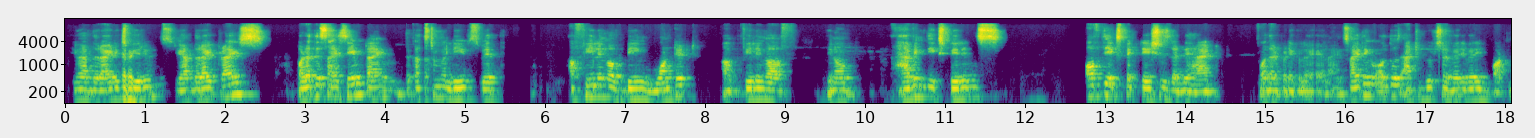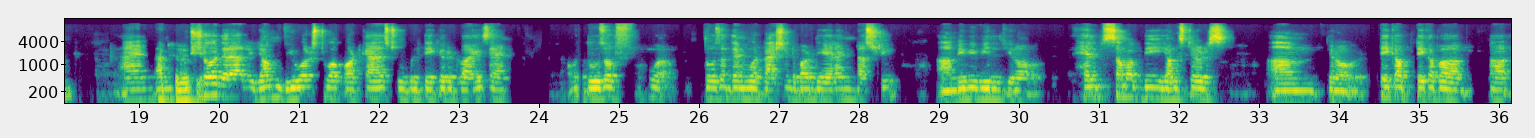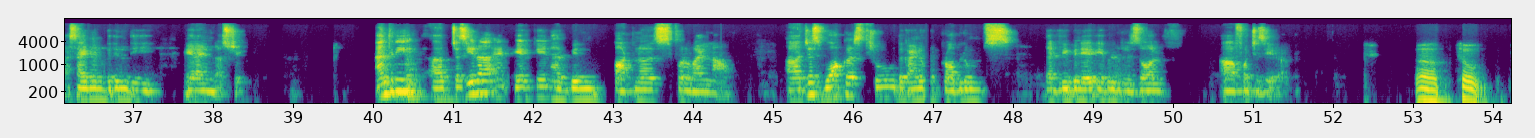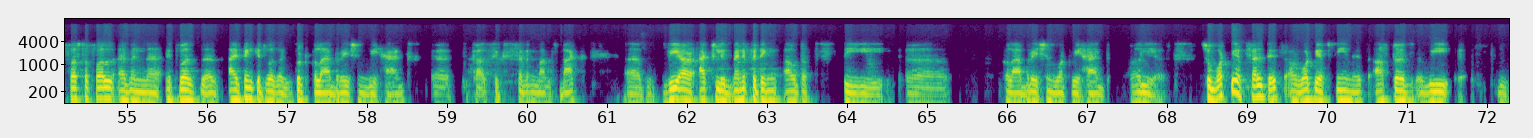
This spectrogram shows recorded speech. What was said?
you have the right experience you have the right price but at the same time the customer leaves with a feeling of being wanted, a feeling of, you know, having the experience of the expectations that they had for that particular airline. So I think all those attributes are very, very important. And Absolutely. I'm sure there are young viewers to our podcast who will take your advice and those of who are, those of them who are passionate about the airline industry, uh, maybe we'll, you know, help some of the youngsters, um, you know, take up, take up a uh, assignment within the airline industry. Anthony, uh, Jazeera and Airgain have been partners for a while now. Uh, just walk us through the kind of problems that we've been able to resolve uh, for Jazeera. Uh, so first of all, I mean, uh, it was, uh, I think it was a good collaboration we had six, seven months back. We are actually benefiting out of the collaboration what we had earlier. So what we have felt is, or what we have seen is, after we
